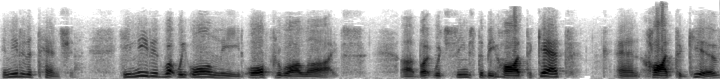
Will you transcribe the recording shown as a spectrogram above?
He needed attention. He needed what we all need all through our lives, uh, but which seems to be hard to get and hard to give,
